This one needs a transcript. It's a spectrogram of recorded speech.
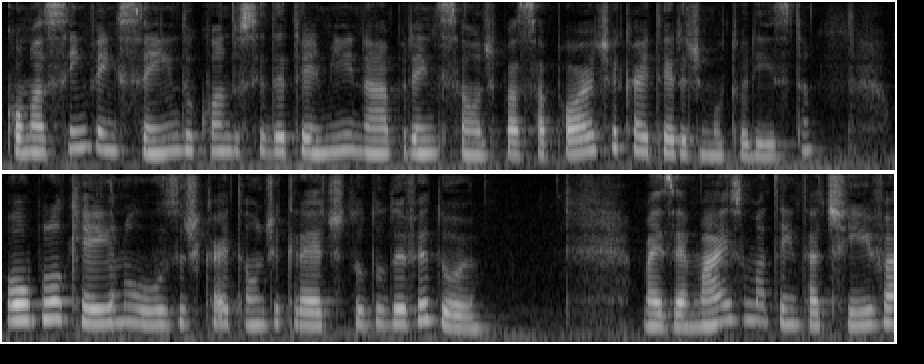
como assim vem sendo quando se determina a apreensão de passaporte e carteira de motorista ou bloqueio no uso de cartão de crédito do devedor mas é mais uma tentativa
